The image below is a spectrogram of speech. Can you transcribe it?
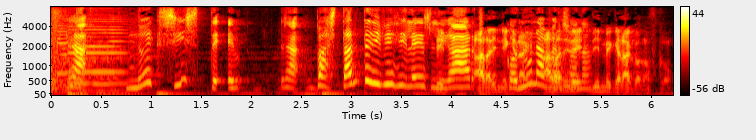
O sea, no existe. em, o sea, bastante difícil es ligar ahora dime que con la- una ahora dime- persona. Dime, que la conozco.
